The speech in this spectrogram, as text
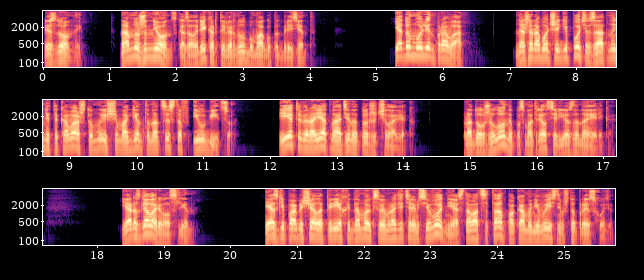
«Бездомный. Нам нужен не он», — сказал Рикард и вернул бумагу под брезент. «Я думаю, Лин права. Наша рабочая гипотеза отныне такова, что мы ищем агента нацистов и убийцу. И это, вероятно, один и тот же человек». Продолжил он и посмотрел серьезно на Эрика. «Я разговаривал с Лин. Язги пообещала переехать домой к своим родителям сегодня и оставаться там, пока мы не выясним, что происходит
